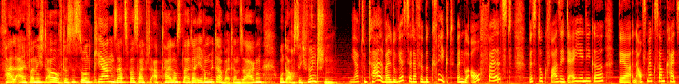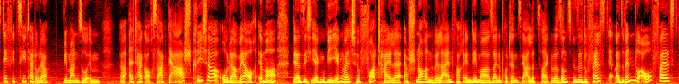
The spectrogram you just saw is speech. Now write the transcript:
Fall einfach nicht auf. Das ist so ein Kernsatz, was halt Abteilungsleiter ihren Mitarbeitern sagen und auch sich wünschen. Ja, total, weil du wirst ja dafür bekriegt. Wenn du auffällst, bist du quasi derjenige, der ein Aufmerksamkeitsdefizit hat oder wie man so im Alltag auch sagt, der Arschkriecher oder wer auch immer, der sich irgendwie irgendwelche Vorteile erschnorren will, einfach indem er seine Potenziale zeigt oder sonst wie. Du fällst, also wenn du auffällst,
